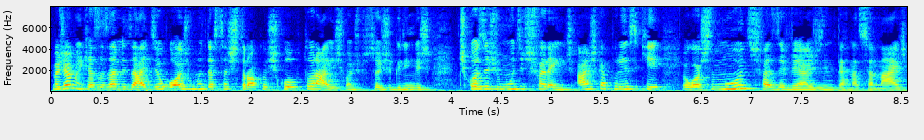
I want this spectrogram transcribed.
Mas realmente, essas amizades, eu gosto muito dessas trocas culturais com as pessoas gringas, de coisas muito diferentes. Acho que é por isso que eu gosto muito de fazer viagens internacionais,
